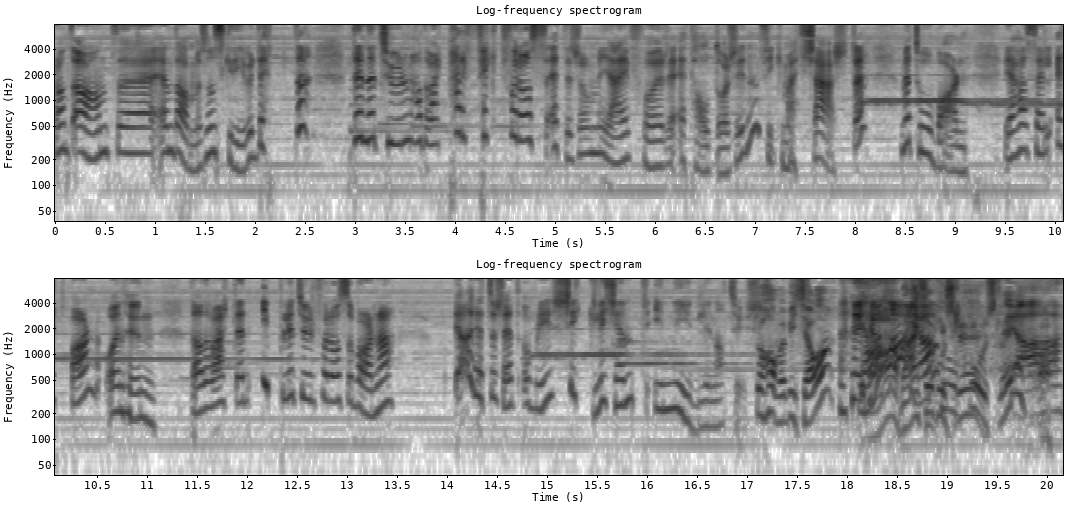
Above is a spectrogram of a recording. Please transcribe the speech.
Blant annet eh, en dame som skriver dette. Denne turen hadde vært perfekt for oss ettersom jeg for et halvt år siden fikk meg kjæreste med to barn. Jeg har selv ett barn og en hund. Det hadde vært en ypperlig tur for oss og barna. Ja, rett og slett å bli skikkelig kjent i nydelig natur. Du har med bikkja òg? Ja, Nei, så ja. koselig. koselig. Ja.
